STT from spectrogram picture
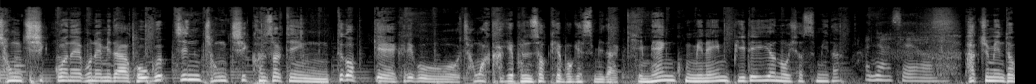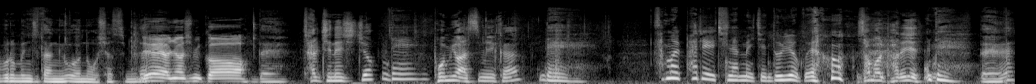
정치권에 보냅니다. 고급진 정치 컨설팅 뜨겁게 그리고 정확하게 분석해 보겠습니다. 김행 국민의힘 비대위원 오셨습니다. 안녕하세요. 박주민 더불어민주당 의원 오셨습니다. 네, 안녕하십니까. 네, 잘 지내시죠? 네. 봄이 왔습니까? 네. 3월 8일 지나면 이제 놀려고요. 3월 8일? 네. 네.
